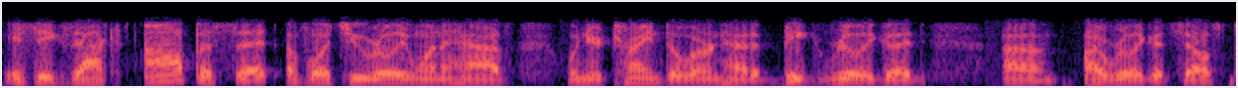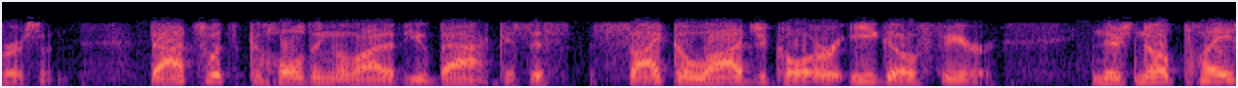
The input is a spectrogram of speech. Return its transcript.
is the exact opposite of what you really want to have when you're trying to learn how to be really good, um, a really good salesperson. That's what's holding a lot of you back is this psychological or ego fear. And there's no place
